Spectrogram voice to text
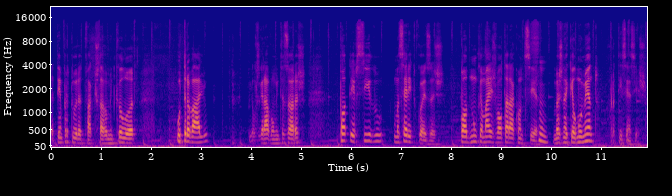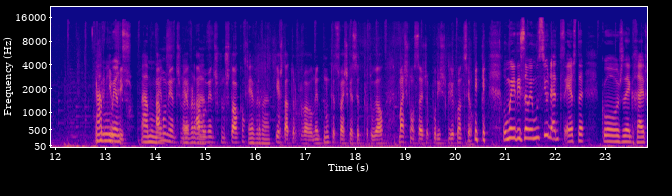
a temperatura, de facto estava muito calor, o trabalho, eles gravam muitas horas, pode ter sido uma série de coisas, pode nunca mais voltar a acontecer, mas naquele momento, reticências. Há momentos. Há momentos. Há momentos, não é? É verdade. Há momentos que nos tocam. É verdade. Este ator provavelmente nunca se vai esquecer de Portugal, mais que não seja por isto que lhe aconteceu. Uma edição emocionante, esta, com o José Guerreiro,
